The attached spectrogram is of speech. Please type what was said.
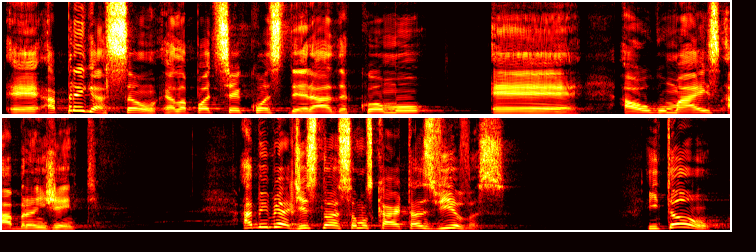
É, a pregação ela pode ser considerada como é, algo mais abrangente. A Bíblia diz que nós somos cartas vivas. Então,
